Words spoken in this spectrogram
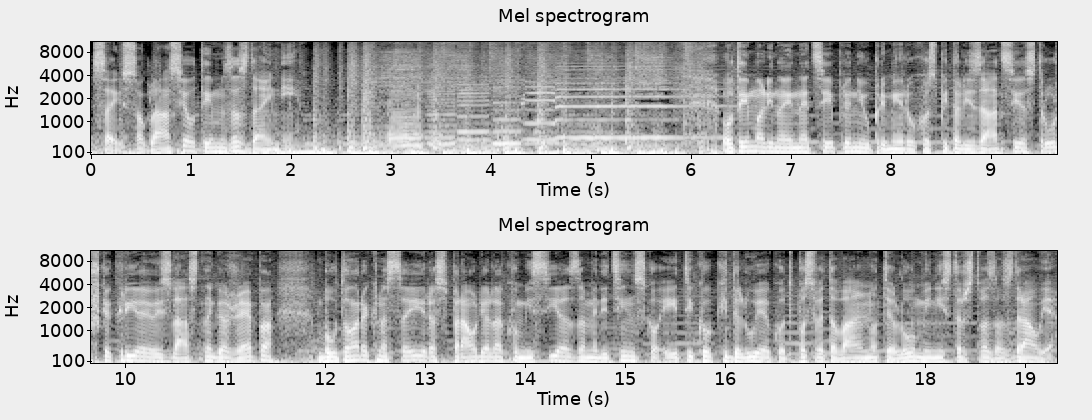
saj soglasja v tem za zdaj ni. O tem, ali naj necepljeni v primeru hospitalizacije stroške krijajo iz lastnega žepa, bo v torek na seji razpravljala Komisija za medicinsko etiko, ki deluje kot posvetovalno telo Ministrstva za zdravje.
